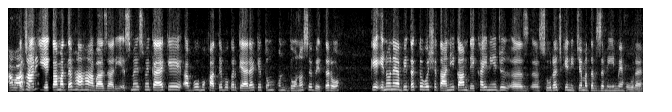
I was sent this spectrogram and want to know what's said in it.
आवाज़ अच्छा आ रही ये का मतलब हाँ हाँ आवाज़ आ रही है। इसमें इसमें कहा है कि अब वो मुखातिब होकर कह रहा है कि तुम उन दोनों से बेहतर हो कि इन्होंने अभी तक तो वो शैतानी काम देखा ही नहीं है जो आ, सूरज के नीचे मतलब ज़मीन में हो रहा है।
